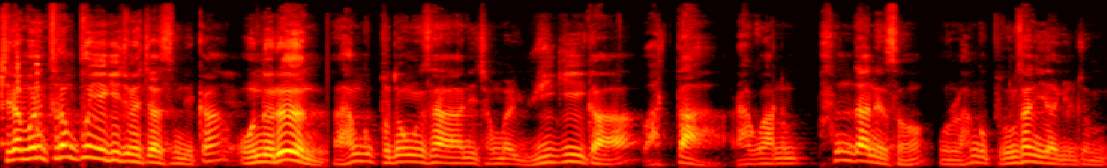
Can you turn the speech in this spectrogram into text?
지난번에 트럼프 얘기 좀 했지 않습니까? 오늘은 한국 부동산이 정말 위기가 왔다라고 하는 판단에서 오늘 한국 부동산 이야기를 좀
